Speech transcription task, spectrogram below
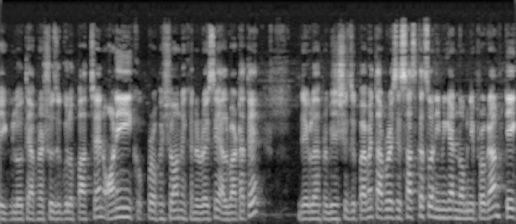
এইগুলোতে আপনার সুযোগগুলো পাচ্ছেন। অনেক প্রফেশন এখানে রয়েছে অ্যালবার্টাতে যেগুলো আপনার বিশেষ সুযোগ পাবেন। তারপর রয়েছে Saskatchewan immigrant nominee program tech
